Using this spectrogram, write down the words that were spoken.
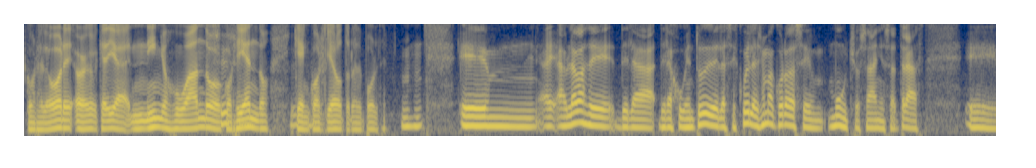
corredores, o que diga, niños jugando Sí, o corriendo Sí, que en cualquier otro deporte. Eh, hablabas de, de la, de la juventud y de las escuelas. Yo me acuerdo hace muchos años atrás. Eh,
